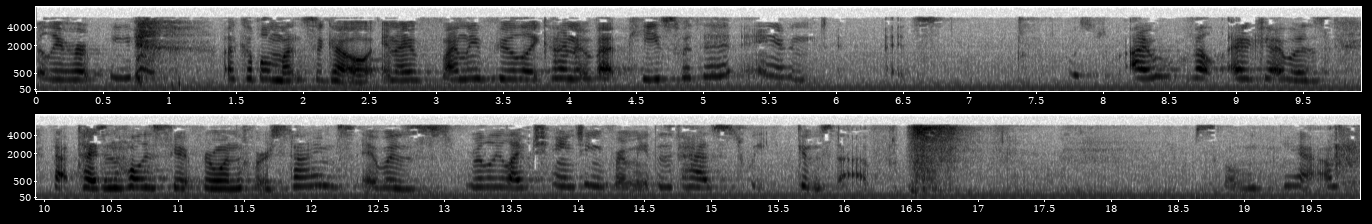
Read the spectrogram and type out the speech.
really hurt me a couple months ago, and I finally feel like kind of at peace with it. And it's, I felt like I was baptized in the Holy Spirit for one of the first times. It was really life changing for me this past week and stuff. So yeah.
